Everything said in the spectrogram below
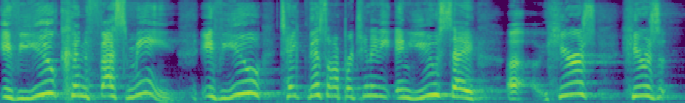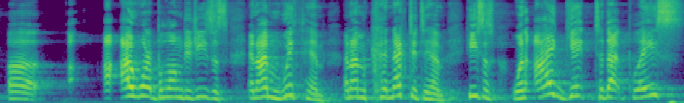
If you confess me, if you take this opportunity and you say, uh, here's, here's, uh, I want to belong to Jesus and I'm with him and I'm connected to him. He says, when I get to that place,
